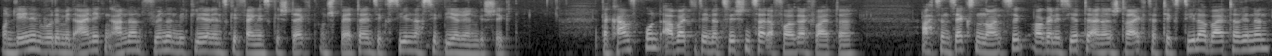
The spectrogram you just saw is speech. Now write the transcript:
und Lenin wurde mit einigen anderen führenden Mitgliedern ins Gefängnis gesteckt und später ins Exil nach Sibirien geschickt. Der Kampfbund arbeitete in der Zwischenzeit erfolgreich weiter. 1896 organisierte er einen Streik der Textilarbeiterinnen,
